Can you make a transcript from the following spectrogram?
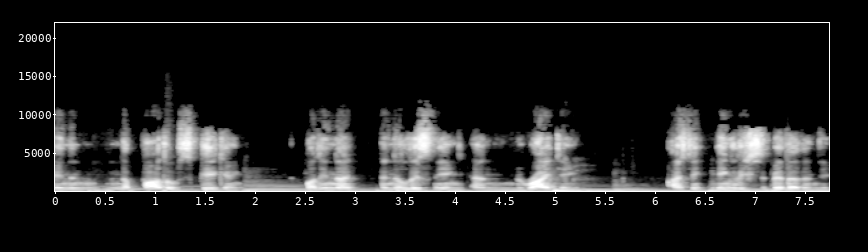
in, in the part of speaking, but in the in the listening and writing, I think English is better than the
